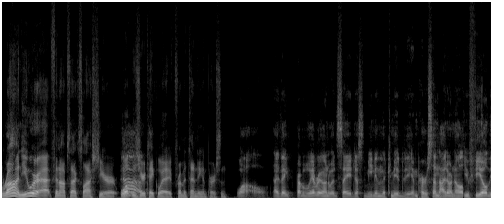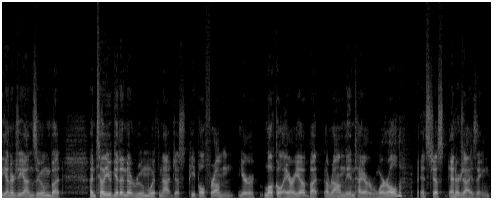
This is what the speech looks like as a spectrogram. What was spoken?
Ron, you were at FinOps X last year. What was your takeaway from attending in person? Well, I think probably everyone would say just meeting the community in person. I don't know. You feel the energy on Zoom, but until you get in a room with not just people from your local area, but around the entire world, it's just energizing.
